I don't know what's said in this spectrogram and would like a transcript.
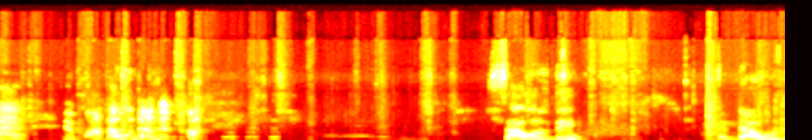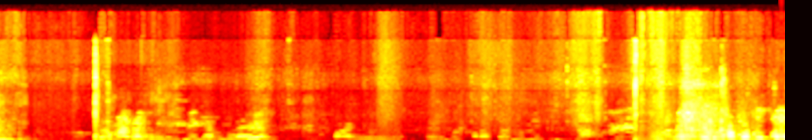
হ্যাঁ দেখো চাউল দি। ডাউল। না এই খাবারটা।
